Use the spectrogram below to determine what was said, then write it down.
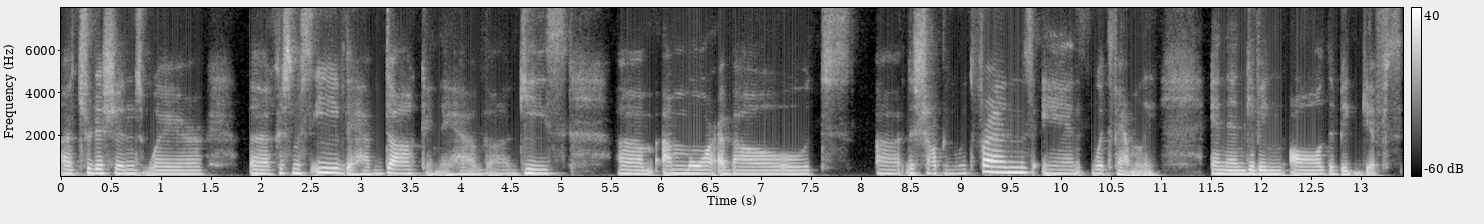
uh, traditions where uh, Christmas Eve they have duck and they have uh, geese. Um, I'm more about uh, the shopping with friends and with family, and then giving all the big gifts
